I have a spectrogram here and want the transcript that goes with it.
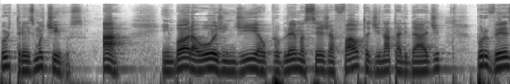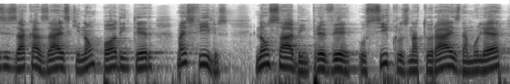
por três motivos. A. Embora hoje em dia o problema seja a falta de natalidade, por vezes há casais que não podem ter mais filhos, não sabem prever os ciclos naturais da mulher,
